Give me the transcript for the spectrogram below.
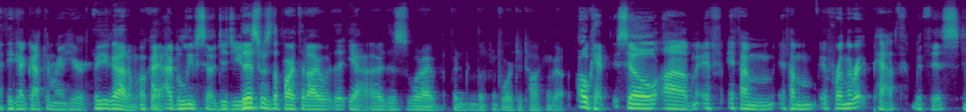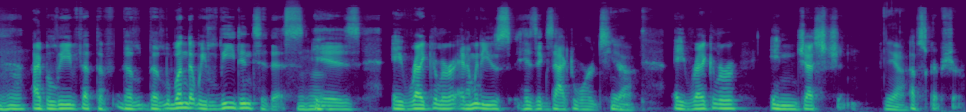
I think I got them right here. Oh, you got them. Okay. I, I believe so. Did you? this was the part that I that, yeah. Uh, this is what I've been looking forward to talking about. okay. So um, if if I'm if I'm if we're on the right path with this, Mhm. I believe that the the the one that we lead into this Mhm. is a regular, and I'm going to use his exact words here, a regular ingestion Yeah. of scripture.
